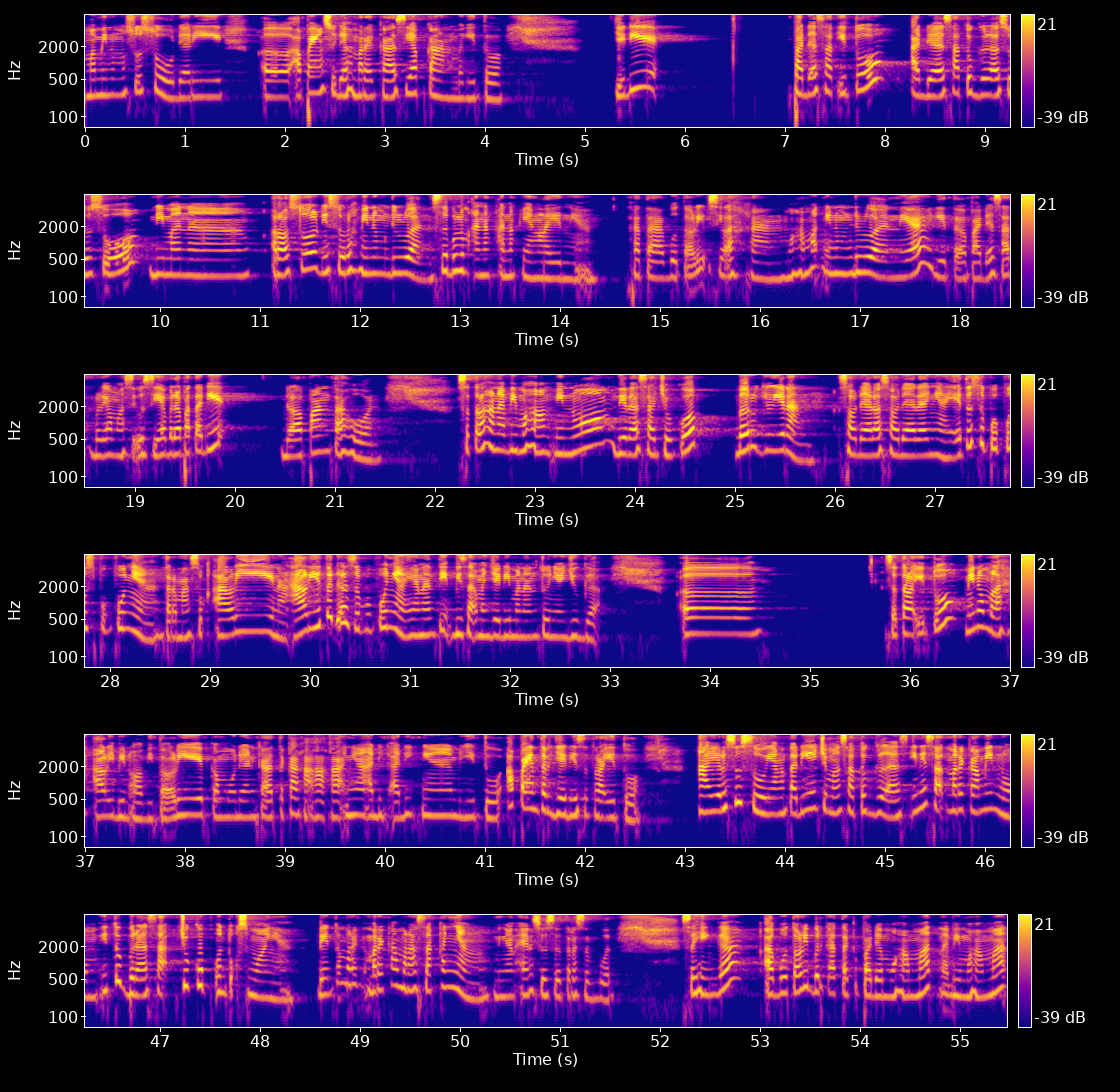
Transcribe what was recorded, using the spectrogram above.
meminum susu dari uh, apa yang sudah mereka siapkan begitu. Jadi pada saat itu ada satu gelas susu di mana Rasul disuruh minum duluan sebelum anak-anak yang lainnya. Kata Abu Talib silahkan Muhammad minum duluan ya gitu. Pada saat beliau masih usia berapa tadi? 8 tahun. Setelah Nabi Muhammad minum, dirasa cukup, baru giliran saudara-saudaranya, yaitu sepupu-sepupunya, termasuk Ali. Nah, Ali itu adalah sepupunya yang nanti bisa menjadi menantunya juga. Uh, setelah itu minumlah Ali bin Abi Thalib, kemudian kakak-kakaknya, adik-adiknya, begitu. Apa yang terjadi setelah itu? Air susu yang tadinya cuma satu gelas, ini saat mereka minum itu berasa cukup untuk semuanya. Dan itu mereka, mereka merasa kenyang dengan air susu tersebut. Sehingga Abu Talib berkata kepada Muhammad, Nabi Muhammad,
